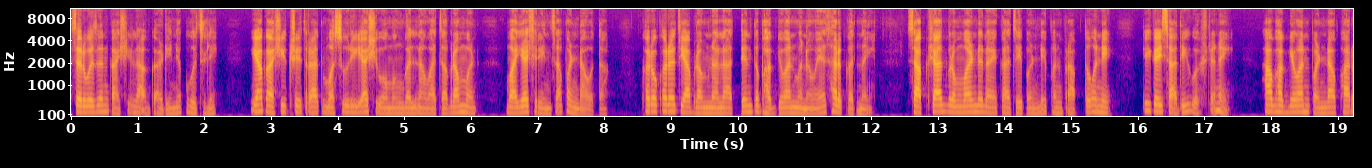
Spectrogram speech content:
सर्वजण काशीला आगगाडीने पोहोचले. या काशी क्षेत्रात मसुरी या शिवमंगल नावाचा ब्राह्मण माझ्या श्रींचा पंडा होता. खरोखरच या ब्राह्मणाला अत्यंत भाग्यवान म्हणावयास हरकत नाही. साक्षात ब्रह्मांड नायकाचे पंडेपण प्राप्त होणे ही काही साधी गोष्ट नाही. हा भाग्यवान पंडा फार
